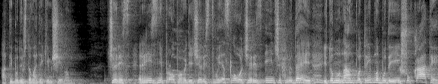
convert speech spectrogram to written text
А ти будеш давати яким чином? Через різні проповіді, через Твоє слово, через інших людей. І тому нам потрібно буде її шукати.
